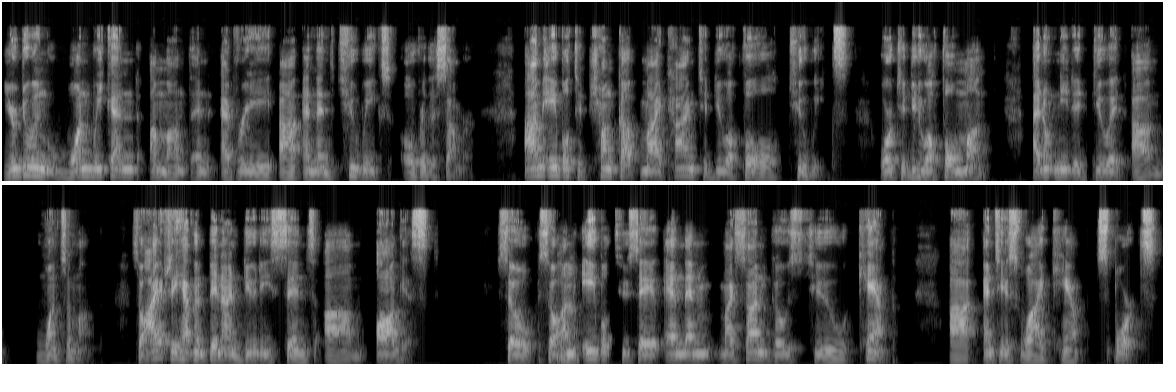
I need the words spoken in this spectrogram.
you're doing one weekend a month and every uh, and then two weeks over the summer i'm able to chunk up my time to do a full two weeks or to do a full month i don't need to do it um, once a month so i actually haven't been on duty since um, august so so wow. i'm able to say and then my son goes to camp uh, NCSY camp sports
